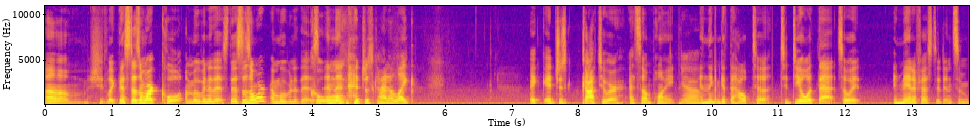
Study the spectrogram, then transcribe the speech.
Um. She's like, this doesn't work. Cool. I'm moving to this. This doesn't work. I'm moving to this. Cool. And then it just kind of like. It, it just got to her at some point, Yeah. and then get the help to to deal with that. So it it manifested in some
